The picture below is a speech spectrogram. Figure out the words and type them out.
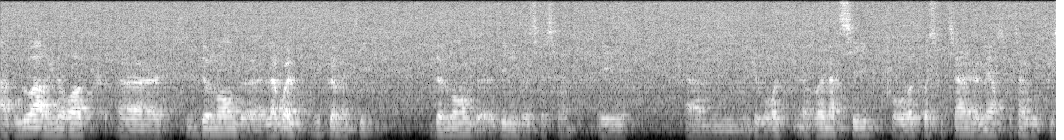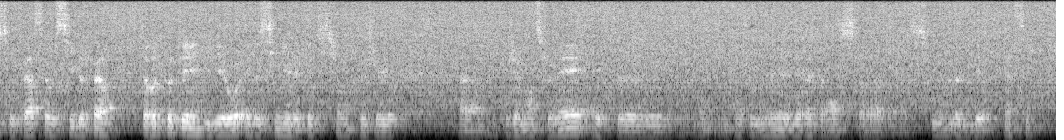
à vouloir une Europe euh, qui demande la voie diplomatique, demande des négociations. Et euh, je vous remercie pour votre soutien. Le meilleur soutien que vous puissiez faire, c'est aussi de faire de votre côté une vidéo et de signer les pétitions que j'ai euh, mentionnées et que, je vous mets les références euh, sous la vidéo. Merci.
